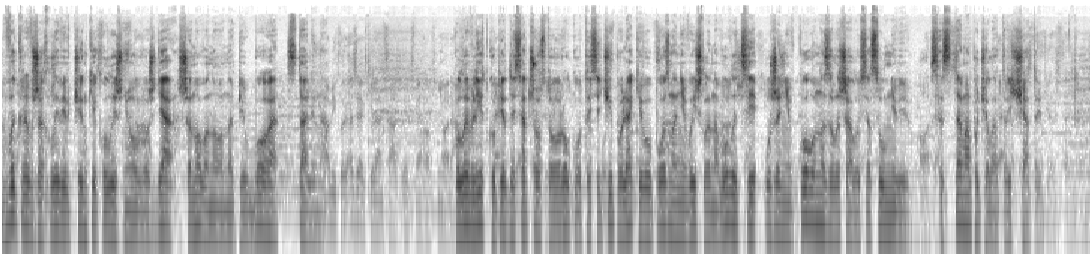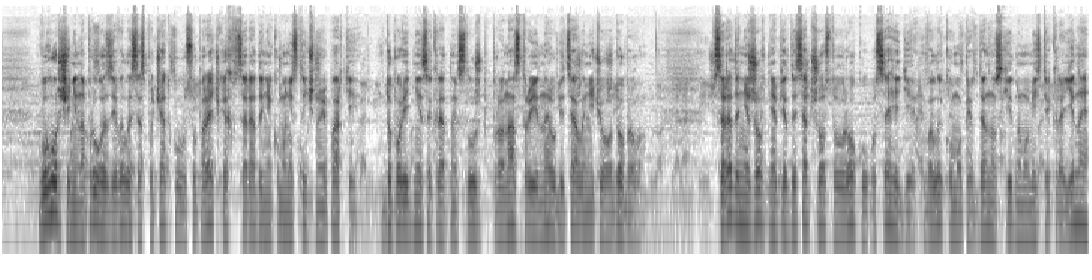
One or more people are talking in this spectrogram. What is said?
викрив жахливі вчинки колишнього вождя, шанованого напівбога Сталіна. amikor 1956 nyarán Коли влітку 56-го року тисячі поляків у Познані вийшли на вулиці, уже ні в кого не залишалося сумнівів. Система почала тріщати. В Угорщині напруга з'явилася спочатку у суперечках всередині комуністичної партії. Доповідні секретних служб про настрої не обіцяли нічого доброго. Всередині жовтня 56-го року у Сегіді, великому південно-східному місті країни,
